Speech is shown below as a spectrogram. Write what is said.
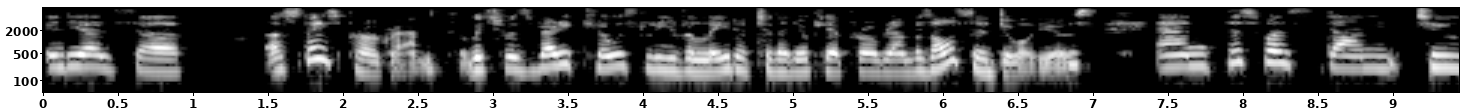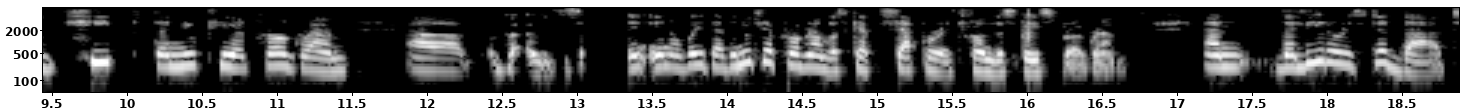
India's uh, uh, space program, which was very closely related to the nuclear program, was also dual use. And this was done to keep the nuclear program uh, in, in a way that the nuclear program was kept separate from the space program. And the leaders did that.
